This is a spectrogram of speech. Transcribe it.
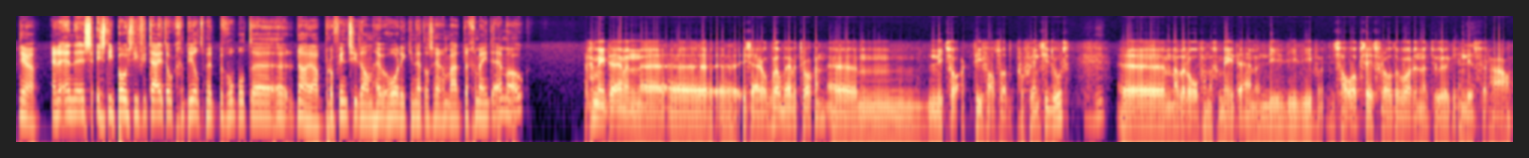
Ja, en, en is, is die positiviteit ook gedeeld met bijvoorbeeld, uh, nou ja, provincie dan, hoorde ik je net al zeggen, maar de gemeente Emmen ook? De gemeente Emmen uh, is er ook wel bij betrokken. Ehm, niet zo actief als wat de provincie doet. Mhm. maar de rol van de gemeente Emmen die, die, die, zal ook steeds groter worden natuurlijk in dit verhaal.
